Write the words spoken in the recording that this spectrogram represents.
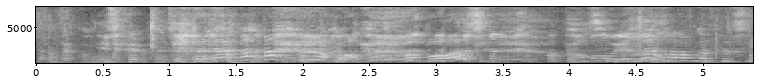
짝짝꿍이 잘 맞아. 뭐하지? 어, 옛날 사람 같았어.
